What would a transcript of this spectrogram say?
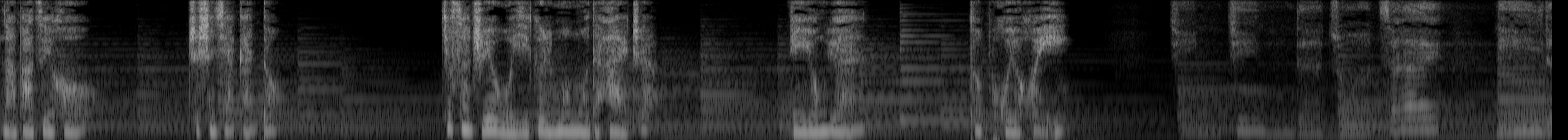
哪怕最后只剩下感动。就算只有我一个人默默的爱着，你永远都不会有回应。静静地坐在你的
